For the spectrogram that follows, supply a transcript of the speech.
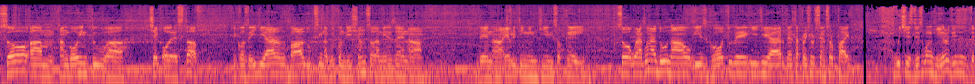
So um, I'm going to uh, check other stuff because the EGR valve looks in a good condition so that means then uh, then uh, everything in here is okay. So what I'm gonna do now is go to the EGR delta pressure sensor pipe which is this one here. This is the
